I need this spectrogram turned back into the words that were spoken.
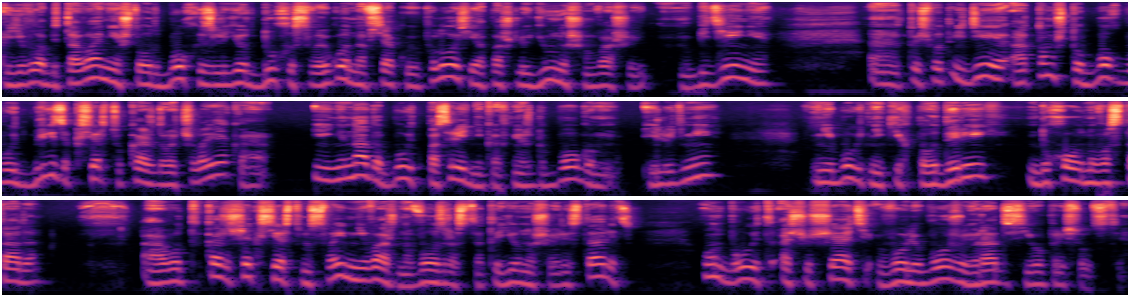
его обетование, что вот Бог излиет Духа Своего на всякую плоть, я пошлю юношам ваши бедения. Э, то есть вот идея о том, что Бог будет близок к сердцу каждого человека, и не надо будет посредников между Богом и людьми, не будет никаких поводырей духовного стада, а вот каждый человек сердцем своим, неважно возраст, это юноша или старец, он будет ощущать волю Божию и радость его присутствия.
